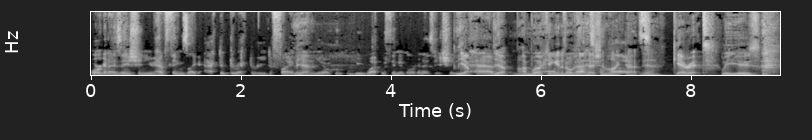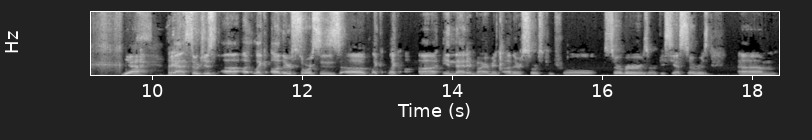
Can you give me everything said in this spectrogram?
organization, you have things like Active Directory defining, yeah. you know, who can do what within an organization. Yeah, yep. I'm working in an organization like that. Yeah, Gerrit we use. yeah, yeah. yeah so just uh, uh like other sources of like like uh, in that environment, other source control servers or VCS servers. Um,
